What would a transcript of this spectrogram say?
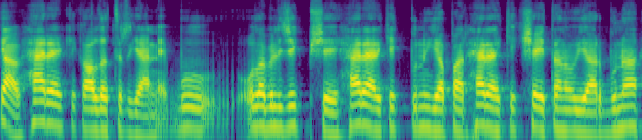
Ya her erkek aldatır yani bu olabilecek bir şey. Her erkek bunu yapar. Her erkek şeytana uyar. Buna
